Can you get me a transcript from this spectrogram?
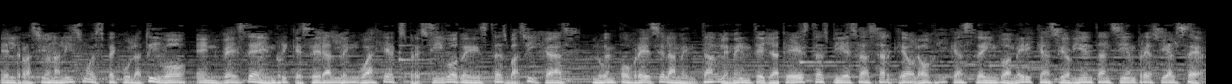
El racionalismo especulativo, en vez de enriquecer al lenguaje expresivo de estas vasijas, lo empobrece lamentablemente ya que estas piezas arqueológicas de Indoamérica se orientan siempre hacia el ser.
